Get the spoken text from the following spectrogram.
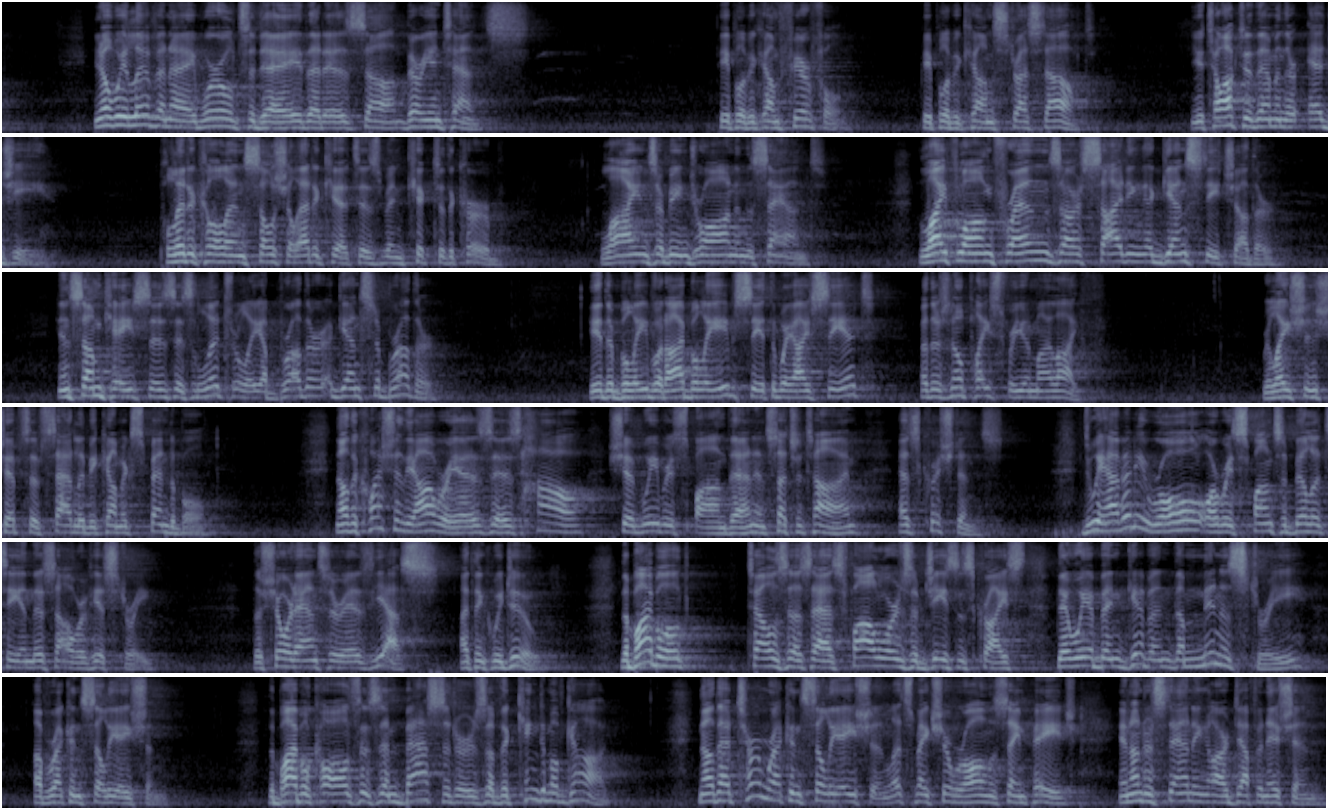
You know, we live in a world today that is uh, very intense. People have become fearful. People have become stressed out. You talk to them and they're edgy. Political and social etiquette has been kicked to the curb. Lines are being drawn in the sand. Lifelong friends are siding against each other. In some cases, it's literally a brother against a brother. Either believe what I believe, see it the way I see it, or there's no place for you in my life. Relationships have sadly become expendable. Now, the question of the hour is, is how should we respond then in such a time as Christians? Do we have any role or responsibility in this hour of history? The short answer is yes, I think we do. The Bible tells us, as followers of Jesus Christ, that we have been given the ministry of reconciliation. The Bible calls us ambassadors of the kingdom of God. Now, that term reconciliation, let's make sure we're all on the same page in understanding our definition.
